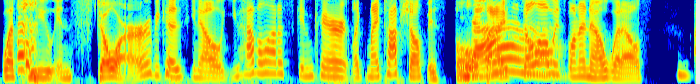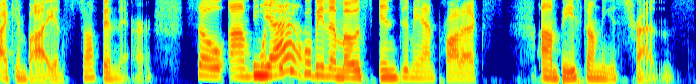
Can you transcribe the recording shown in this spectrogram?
what's new in store? Because, you know, you have a lot of skincare. Like my top shelf is full, yeah. but I still always want to know what else I can buy and stuff in there. So, um, what yeah. do you think will be the most in demand products um, based on these trends?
